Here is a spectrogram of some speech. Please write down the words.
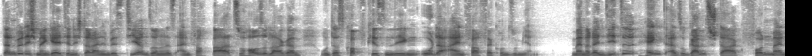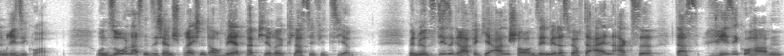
dann würde ich mein Geld ja nicht da rein investieren, sondern es einfach bar zu Hause lagern und das Kopfkissen legen oder einfach verkonsumieren. Meine Rendite hängt also ganz stark von meinem Risiko ab. Und so lassen sich entsprechend auch Wertpapiere klassifizieren. Wenn wir uns diese Grafik hier anschauen, sehen wir, dass wir auf der einen Achse das Risiko haben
